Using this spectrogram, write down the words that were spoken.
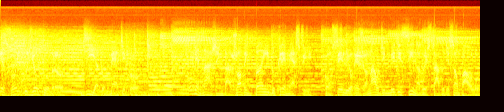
18 de outubro, Dia do Médico. Homenagem da Jovem Pan e do CREMESP, Conselho Regional de Medicina do Estado de São Paulo.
